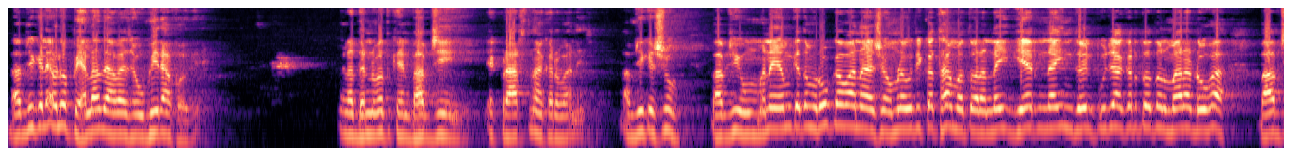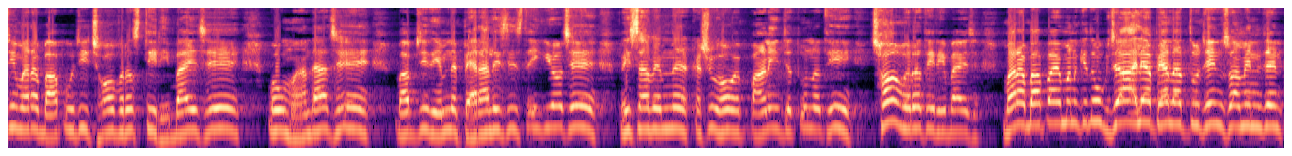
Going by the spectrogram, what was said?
બાપજી કે ઓલો પહેલાં જ આવે છે, ઊભી રાખો કે. પેલા દંડવત કહીને, બાપજી, એક પ્રાર્થના કરવાની બાપજી કે, શું? બાપજી, હું મને એમ કે તમે રોકાવાના છો. હમણાં સુધી કથામાં તો નહીં ઘેર નહીં જોઈને પૂજા કરતો હતો મારા ડોહા. બાપજી, મારા બાપુજી છ વર્ષથી રીબાય છે, બહુ માંદા છે. બાપજી, એમને પેરાલિસિસ થઈ ગયો છે. ભાઈ સાહેબ, એમને કશું હવે પાણી જતું નથી. છ વર્ષથી રીબાય છે. મારા બાપાએ મને કીધું જા અલ્યા પહેલાં તું જઈને, સ્વામીને જઈને,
